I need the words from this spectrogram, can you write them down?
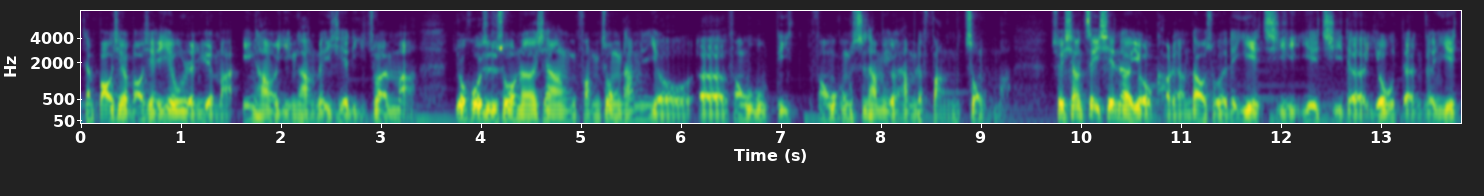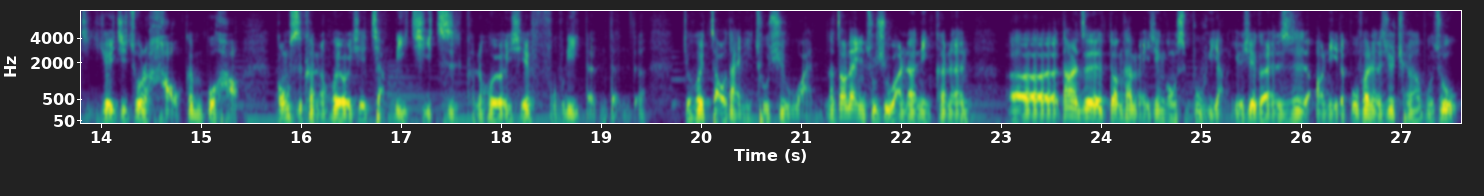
像保险有保险的业务人员嘛，银行有银行的一些理专嘛，又或者是说呢，像房仲他们有呃房屋地房屋公司他们有他们的房仲嘛。所以像这些呢，有考量到所谓的业绩、业绩的优等跟业绩业绩做的好跟不好，公司可能会有一些奖励机制，可能会有一些福利等等的，就会招待你出去玩。那招待你出去玩呢，你可能呃，当然这端看每一间公司不一样，有些可能是哦，你的部分呢就全额补助，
